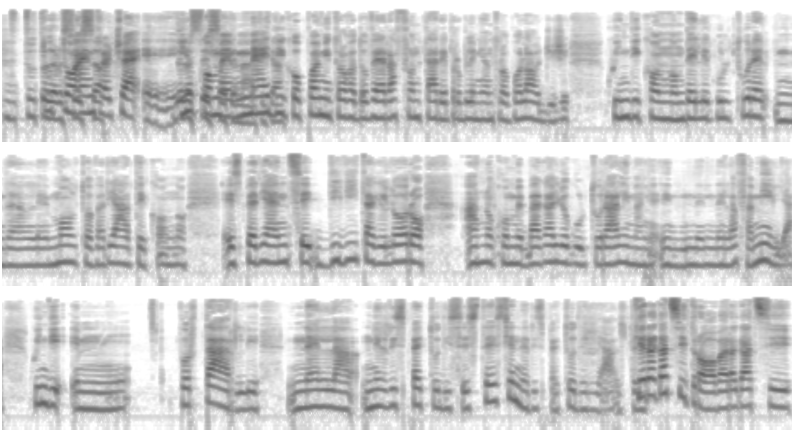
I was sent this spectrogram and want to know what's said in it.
di tutto, tutto dello stesso. entra, cioè, eh, io come tematica. medico poi mi trovo a dover affrontare problemi antropologici, quindi con delle culture molto variate, con esperienze di vita che loro hanno come bagaglio culturale in- nella famiglia. Quindi ehm, portarli nella- nel rispetto di se stessi e nel rispetto degli altri. Che ragazzi trova? Ragazzi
